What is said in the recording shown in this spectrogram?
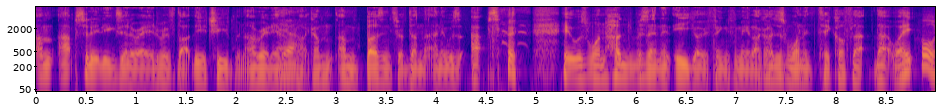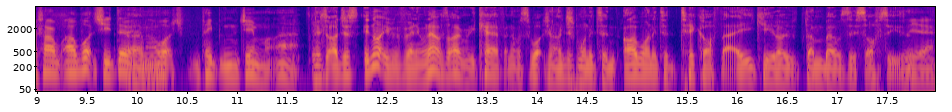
I'm absolutely exhilarated with like the achievement. I really am. Yeah. Like I'm I'm buzzing to have done that, and it was absolutely it was 100 percent an ego thing for me. Like I just wanted to tick off that that weight. Of course, I, I watch you do it. and I Um, watch people in the gym like that. It's, I just it's not even for anyone else. I don't really care if anyone else watching. I just wanted to I wanted to tick off that 80 kilo dumbbells this off season. Yeah,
